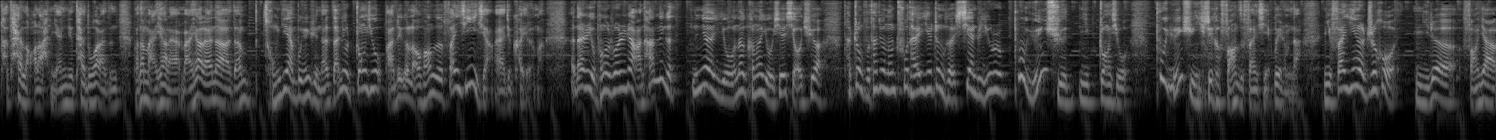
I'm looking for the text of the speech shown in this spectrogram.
它太老了，年纪太多了，咱把它买下来，买下来呢，咱重建不允许呢，咱就装修，把这个老房子翻新一下，哎就可以了嘛。但是有朋友说是这样，他那个人家有那可能有些小区啊，他政府他就能出台一些政策限制，就是不允许你装修，不允许你这个房子翻新。为什么呢？你翻新了之后，你这房价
